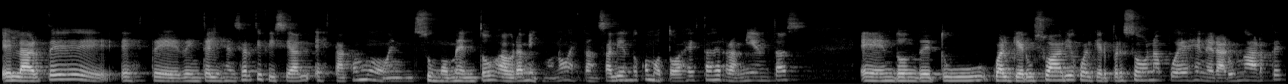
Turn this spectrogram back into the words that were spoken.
el arte este, de inteligencia artificial está como en su momento ahora mismo, ¿no? Están saliendo como todas estas herramientas en donde tú, cualquier usuario, cualquier persona puede generar un arte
